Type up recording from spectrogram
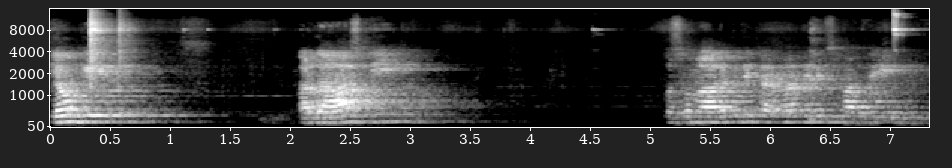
ਕਿਉਂਕਿ ਅਰਦਾਸ ਦੀ ਉਸ ਮਾਲਕ ਦੇ ਚਰਨਾਂ ਦੇ ਵਿੱਚ ਸਾਡੀ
